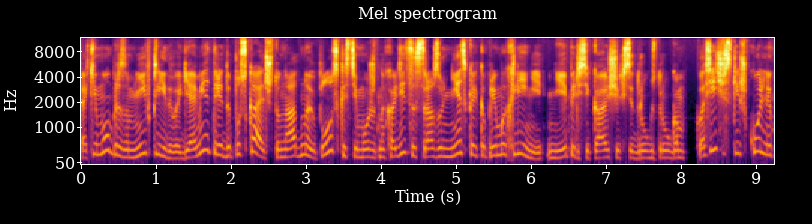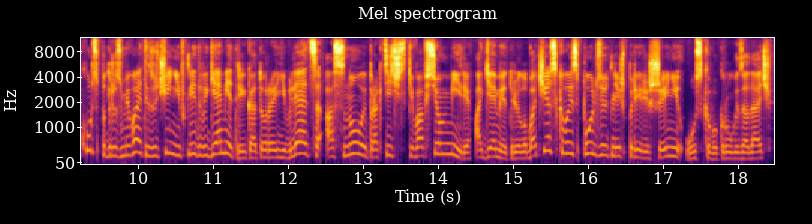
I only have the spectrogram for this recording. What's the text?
Таким образом, неевклидовая геометрия допускает, что на одной плоскости может находиться сразу несколько прямых линий, не пересекающихся друг с другом. Классический школьный курс подразумевает изучение евклидовой геометрии, которая является основой практически во всем мире, а геометрию Лобачевского используют лишь при решении узкого круга задач.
